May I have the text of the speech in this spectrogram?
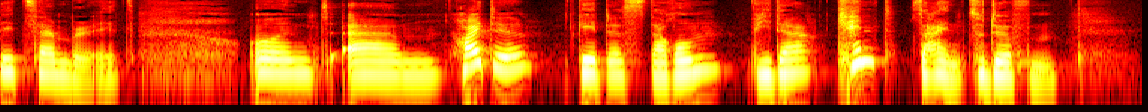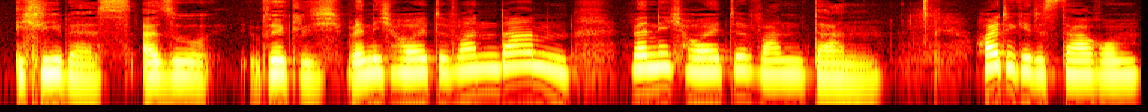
December it. Und ähm, heute geht es darum, wieder Kind sein zu dürfen. Ich liebe es. Also wirklich, wenn ich heute, wann dann? Wenn ich heute, wann dann? Heute geht es darum,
